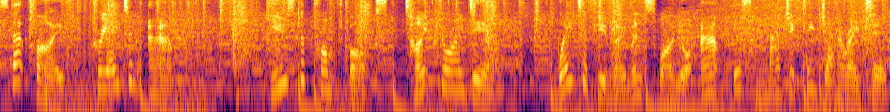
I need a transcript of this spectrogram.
Step 5. Create an app. Use the prompt box, type your idea. Wait a few moments while your app is magically generated.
